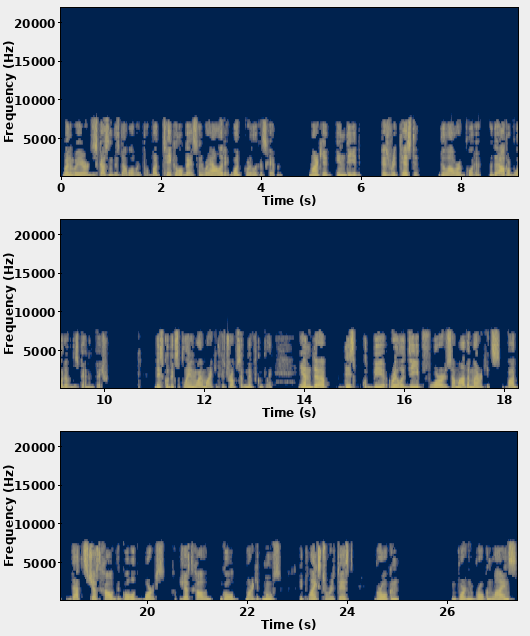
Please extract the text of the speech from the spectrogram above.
when we are discussing this double repo. But take a look, guys, in reality, what really has happened market indeed has retested the lower border, the upper border of this pennant pattern. This could explain why market has dropped significantly. And uh, this could be really deep for some other markets, but that's just how the gold works, just how gold market moves. It likes to retest broken, important broken lines,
